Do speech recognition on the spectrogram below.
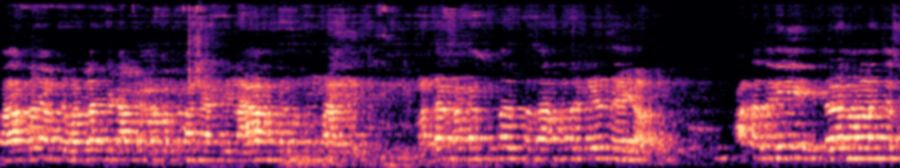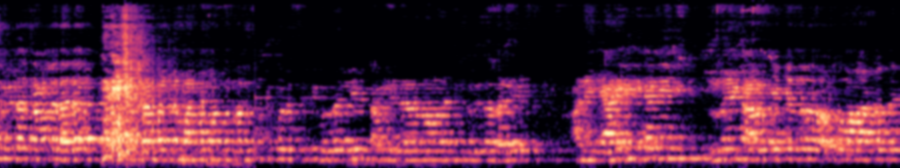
पाहतोय. आमच्या वडिलांचे काम करण्यापासून आम्ही अगदी लहान असल्यापासून पाहतोय. मतदारसंघात सुद्धा तसा आम्हाला केलंच आहे गाव आता जरी दळणवळणाच्या सुविधा चांगल्या झाल्या. सरकारच्या माध्यमातून परिस्थिती बदलली चांगली दळणवळणाची सुविधा झाली. आणि याही ठिकाणी जुनं एक आरोग्य केंद्र तुम्हाला आठवत आहे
